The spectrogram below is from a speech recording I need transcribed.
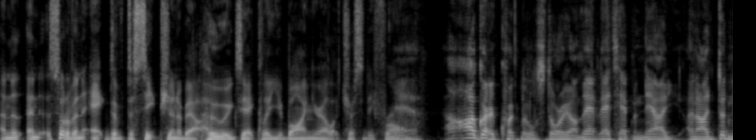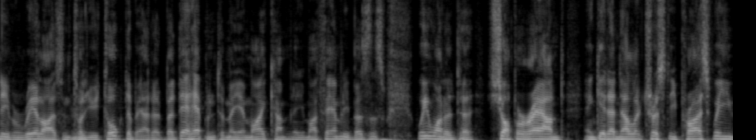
an, an, sort of an act of deception about who exactly you're buying your electricity from. Yeah. I've got a quick little story on that. That's happened now, and I didn't even realise until mm. you talked about it. But that happened to me in my company, my family business. We wanted to shop around and get an electricity price. We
